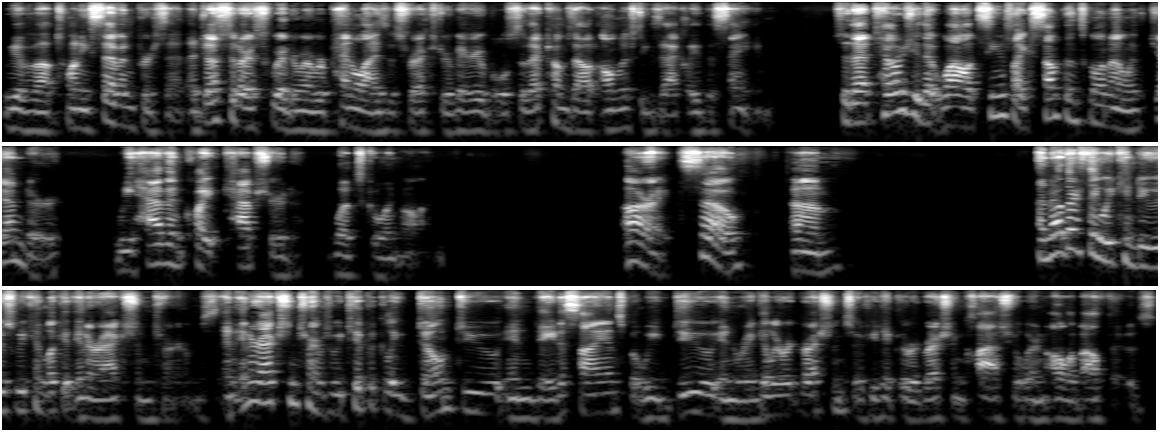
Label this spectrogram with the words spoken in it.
we have about 27%. Adjusted R squared, remember, penalizes for extra variables, so that comes out almost exactly the same. So that tells you that while it seems like something's going on with gender, we haven't quite captured what's going on. All right, so um, Another thing we can do is we can look at interaction terms. And interaction terms we typically don't do in data science, but we do in regular regression. So if you take the regression class, you'll learn all about those.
